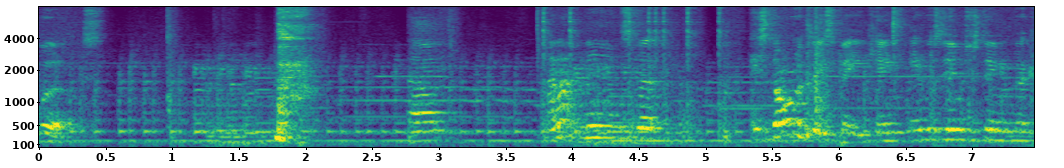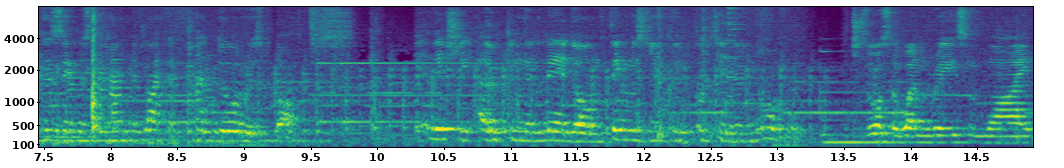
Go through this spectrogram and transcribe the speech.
works. Um, and that means that, historically speaking, it was interesting because it was kind of like a Pandora's box. It literally opened the lid on things you could put in a novel, which is also one reason why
